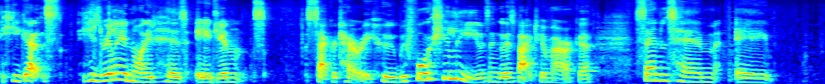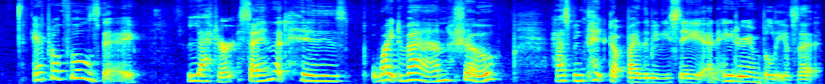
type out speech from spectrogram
he gets he's really annoyed his agent's secretary who before she leaves and goes back to America sends him a April Fool's Day letter saying that his white van show has been picked up by the BBC and Adrian believes it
